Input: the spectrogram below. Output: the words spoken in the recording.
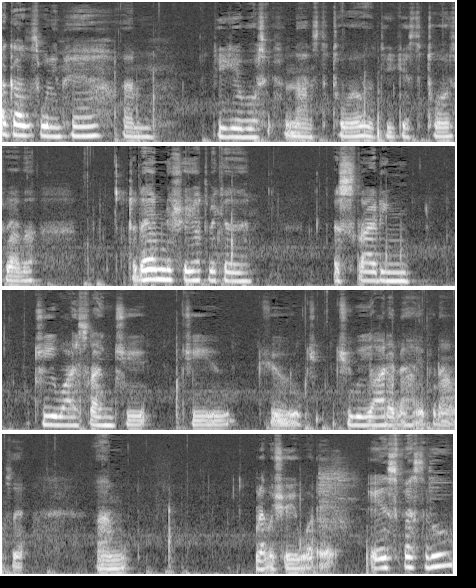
Hi guys, it's William here. Um, DK War 609's tutorial, or DK's tutorials, whatever. Today I'm going to show you how to make a, a sliding GY, sliding G, G, G, GUI, I don't know how you pronounce it. Um, let me show you what it is first of all.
